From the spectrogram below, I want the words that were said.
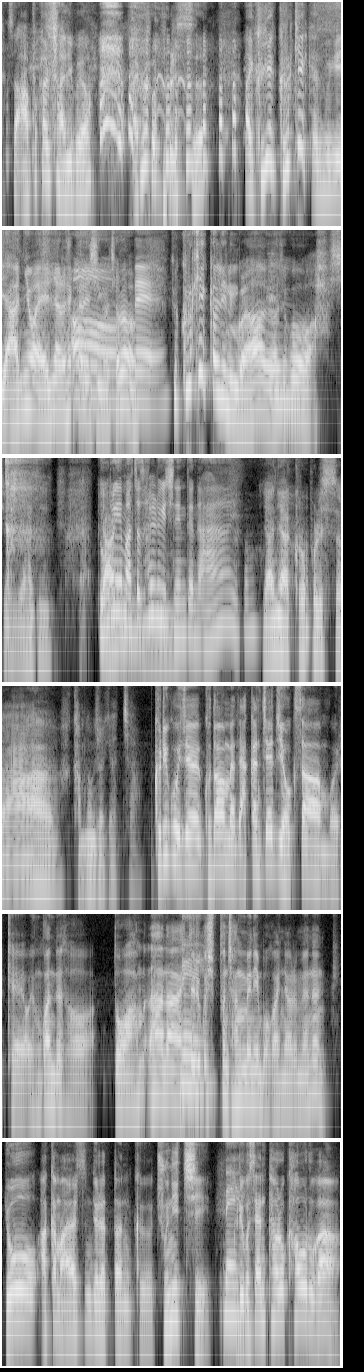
그래서 아포칼립스 아니고요 아크로폴리스 아니 그게 그렇게 그게 야니와 애냐를 헷갈리신 어, 것처럼 네. 그렇게 헷갈리는 거야 그래가지고 아씨 야니 노래에 야니- 맞춰서 사륙이 음. 진행되는 아 이거. 야니 아크로폴리스 아 감동적이었죠. 그리고 이제 그 다음에 약간 재즈 역사 뭐 이렇게 연관돼서 또 한- 하나 네. 해드리고 싶은 장면이 뭐가 있냐 그러면은 요 아까 말씀드렸던 그 주니치 네. 그리고 센타로 카오루가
